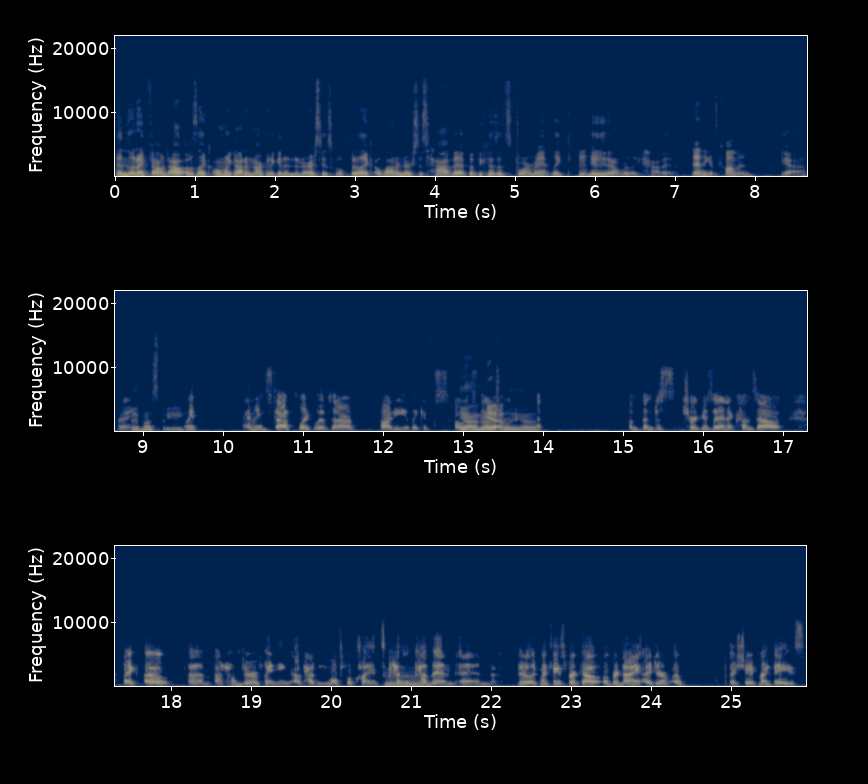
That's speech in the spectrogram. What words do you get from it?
And when I found out, I was like, oh my god, I'm not gonna get into nursing school. But they're like, a lot of nurses have it, but because it's dormant, like Mhm. they don't really have it. I think it's common. Yeah, Right. it must be. Wait, I mean, stuff like lives in our body. Like it's always Yeah, there. naturally, yeah. Something just triggers it and it comes out. Like, oh, um, at home dermaplaning. I've had multiple clients co- Mhm. come in and they're like, my face broke out overnight. I derm- I, I shaved my face,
